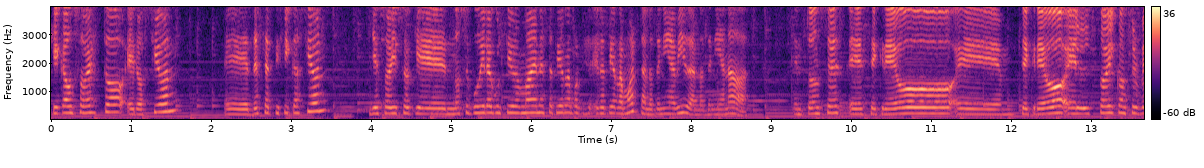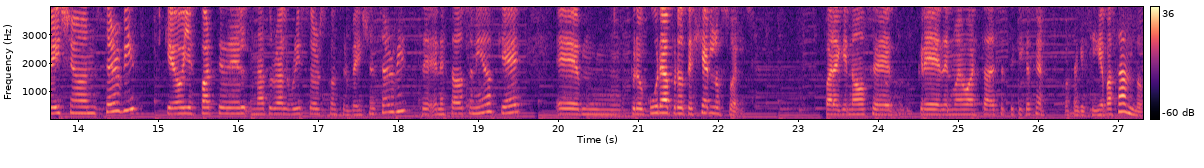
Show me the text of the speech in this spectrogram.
¿qué causó esto? Erosión, eh, desertificación, y eso hizo que no se pudiera cultivar más en esa tierra porque era tierra muerta, no tenía vida, no tenía nada. Entonces eh, se, creó, eh, se creó el Soil Conservation Service, que hoy es parte del Natural Resource Conservation Service en Estados Unidos, que em, procura proteger los suelos para que no se cree de nuevo esta desertificación, cosa que sigue pasando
